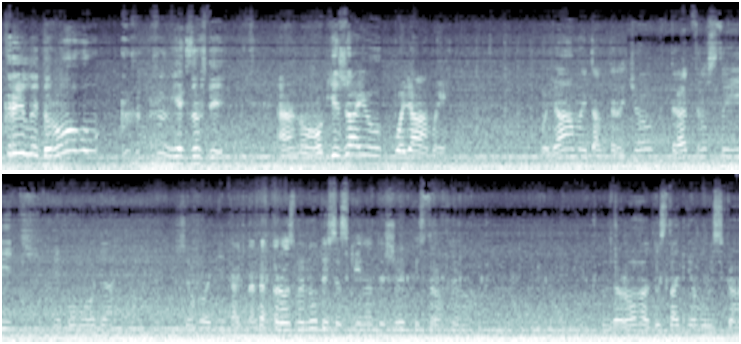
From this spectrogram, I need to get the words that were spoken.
Закрили дорогу, як завжди. А, ну, об'їжджаю полями. Полями, там трачок, трактор стоїть, непогода. Сьогодні так, треба розминутися, скинути швидкість трохи. Дорога достатньо вузька.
